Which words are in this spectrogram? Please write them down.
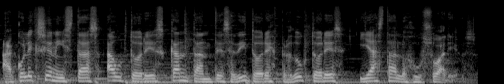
a coleccionistas, autores, cantantes, editores, productores y hasta los usuarios.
